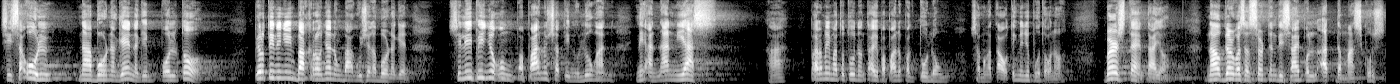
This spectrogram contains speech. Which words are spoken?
Si Saul, na born again, naging Paul to. Pero tinan niyo yung background niya nung bago siya na born again. Silipin niyo kung paano siya tinulungan ni Ananias Ha? Para may matutunan tayo paano pagtulong sa mga tao. Tingnan niyo po ito, no? Verse 10 tayo. Now there was a certain disciple at Damascus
